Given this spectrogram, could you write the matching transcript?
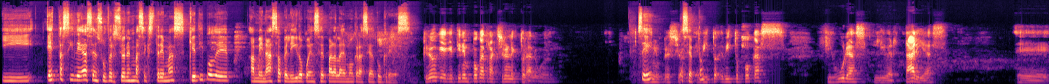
Y estas ideas en sus versiones más extremas, ¿qué tipo de amenaza o peligro pueden ser para la democracia, tú crees? Creo que, que tienen poca atracción electoral, weón. Sí, es mi impresión. He visto, he visto pocas figuras libertarias eh,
